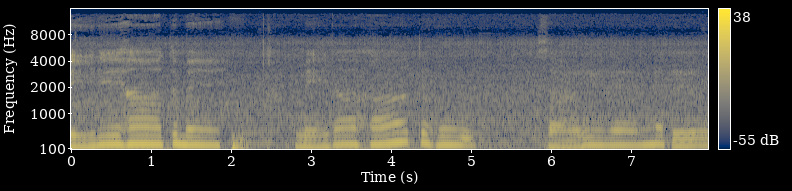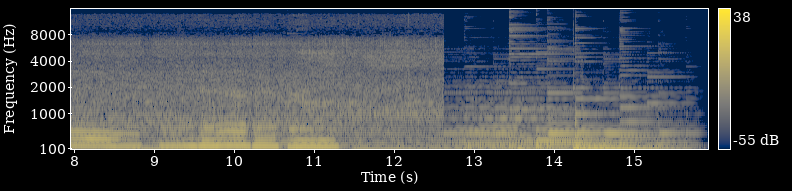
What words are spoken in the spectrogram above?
तेरे हाथ में मेरा हाथ हो सारी जन्नतें।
